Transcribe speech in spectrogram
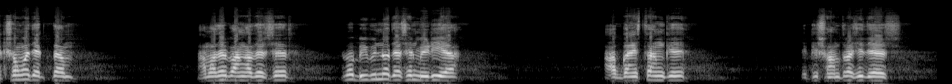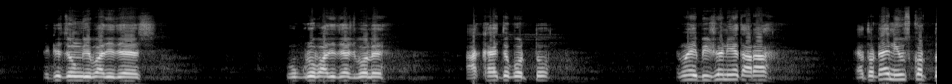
এক সময় দেখতাম আমাদের বাংলাদেশের এবং বিভিন্ন দেশের মিডিয়া আফগানিস্তানকে একটি সন্ত্রাসী দেশ, একটি জঙ্গিবাদী দেশ, উগ্রবাদী দেশ বলে আখ্যায়িত করত এবং এই বিষয় নিয়ে তারা এতটাই নিউজ করত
